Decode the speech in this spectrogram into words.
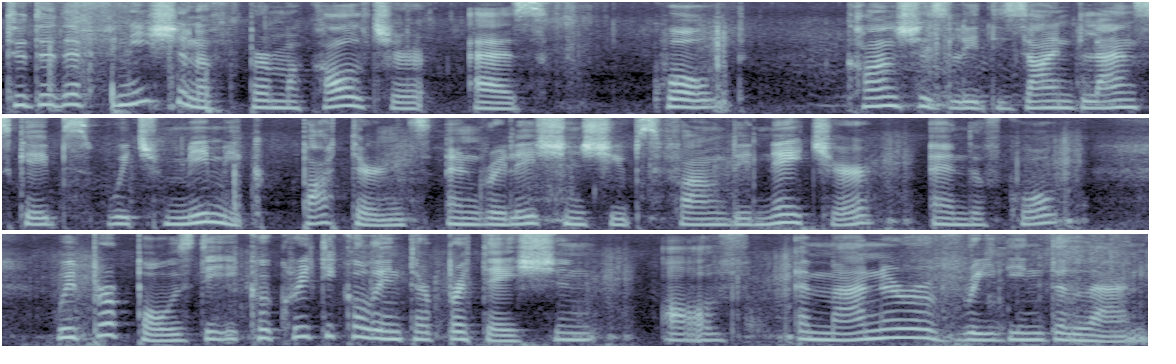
To the definition of permaculture as, quote, consciously designed landscapes which mimic patterns and relationships found in nature, end of quote, we propose the ecocritical interpretation of a manner of reading the land.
